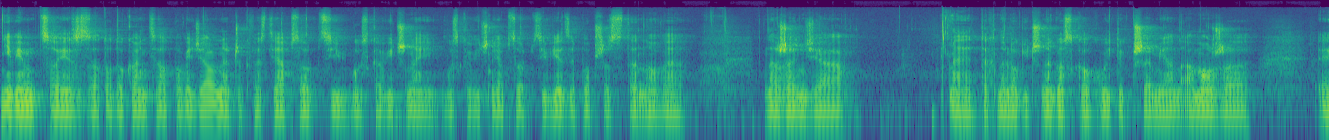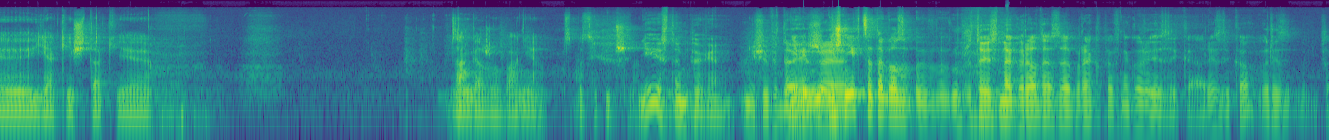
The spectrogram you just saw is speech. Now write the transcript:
Nie wiem, co jest za to do końca odpowiedzialne, czy kwestia absorpcji błyskawicznej, błyskawicznej absorpcji wiedzy poprzez te nowe narzędzia technologicznego skoku i tych przemian, a może y, jakieś takie zaangażowanie specyficzne. Nie jestem pewien. Mnie się Nie wydaje, wiem, że, już nie chcę tego. Z, że to jest nagroda za brak pewnego ryzyka. Ryzyko? Ryzy... To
